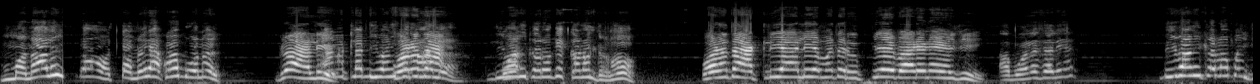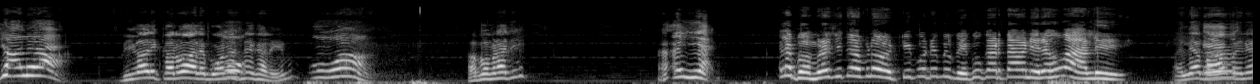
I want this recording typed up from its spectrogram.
મનાલી તમે રાખો બોનસ જો આલી. આટલા દિવાળી કોણ? આલ્યા. દિવાળી કરો કે કરો ધણો. પણ તો આટલી આલી અમે તો રૂપિયા ભાડે નહીં હજી. આ બોનસ આલી દિવાળી કરવા પૈસા આલ્યા. દિવાળી કરવા આલે બોનસ નહીં ખાલી એમ ઓવા હા ભમરાજી હા યાર એટલે ભમરાજી તો આપણો અટીપોટી ટીપી ભેગું કરતા હોય ને રે હું આલી અલ્યા બાર મહિને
